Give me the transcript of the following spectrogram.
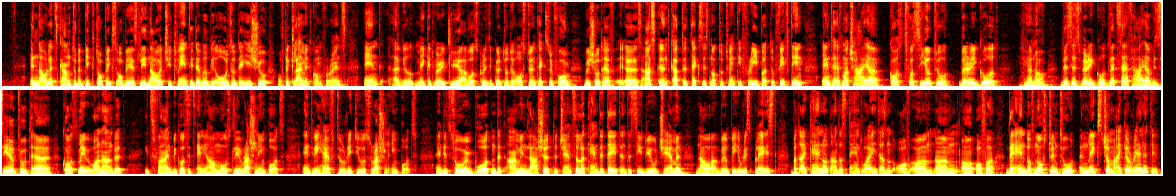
And now let's come to the big topics. Obviously, now at G20, there will be also the issue of the climate conference. And I will make it very clear I was critical to the Austrian tax reform. We should have uh, asked and cut the taxes not to 23 but to 15 and have much higher costs for CO2. Very good. You know, this is very good. Let's have higher CO2 uh, costs, maybe 100. It's fine because it's anyhow mostly Russian imports, and we have to reduce Russian imports. And it's so important that Armin Laschet, the chancellor candidate and the CDU chairman, now will be replaced. But I cannot understand why he doesn't off, um, um, uh, offer the end of Nord Stream 2 and makes Jamaica a reality.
